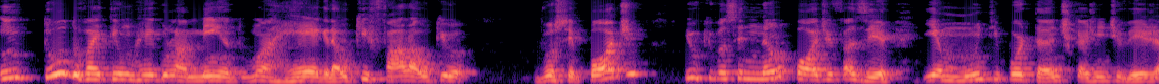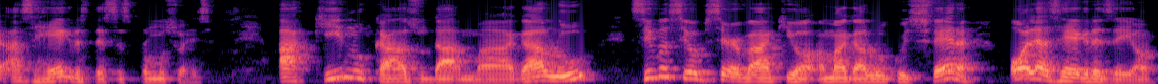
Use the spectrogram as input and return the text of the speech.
Em tudo vai ter um regulamento, uma regra, o que fala, o que você pode e o que você não pode fazer. E é muito importante que a gente veja as regras dessas promoções. Aqui no caso da Magalu, se você observar aqui, ó, a Magalu com esfera, olha as regras aí, ó.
